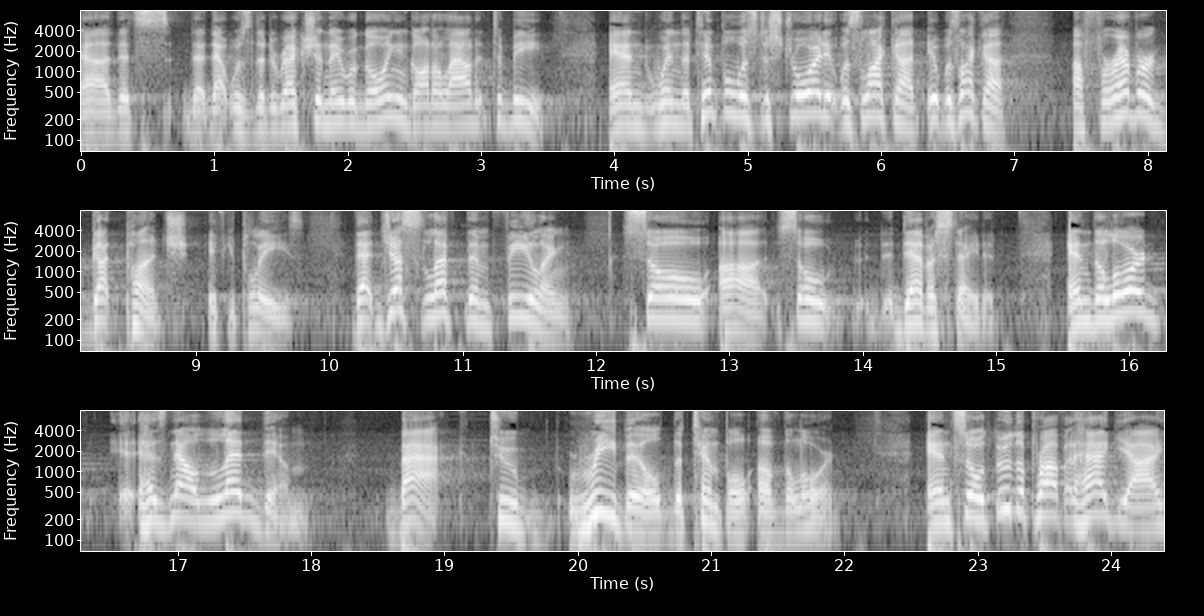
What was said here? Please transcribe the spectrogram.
Uh, that's, that, that was the direction they were going, and God allowed it to be. And when the temple was destroyed, it was like a, it was like a, a forever gut punch, if you please, that just left them feeling so, uh, so devastated. And the Lord has now led them back to rebuild the temple of the Lord. And so through the prophet Haggai,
